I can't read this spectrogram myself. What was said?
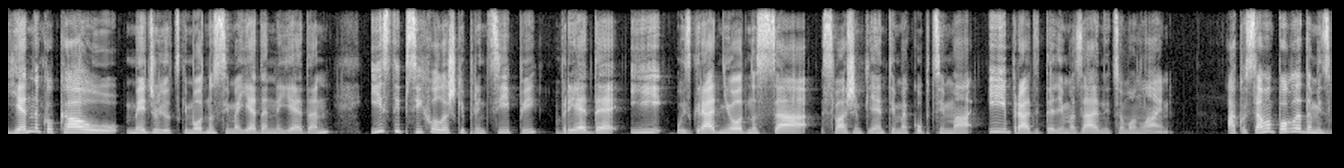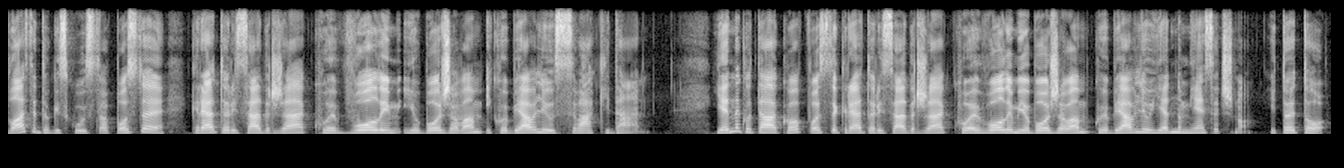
Jednako kao u međuljudskim odnosima jedan na jedan, isti psihološki principi vrijede i u izgradnji odnosa s vašim klijentima, kupcima i pratiteljima zajednicom online. Ako samo pogledam iz vlastitog iskustva, postoje kreatori sadržaja koje volim i obožavam i koje objavljuju svaki dan. Jednako tako postoje kreatori sadržaja koje volim i obožavam, koji objavljuju jednom mjesečno. I to je to.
